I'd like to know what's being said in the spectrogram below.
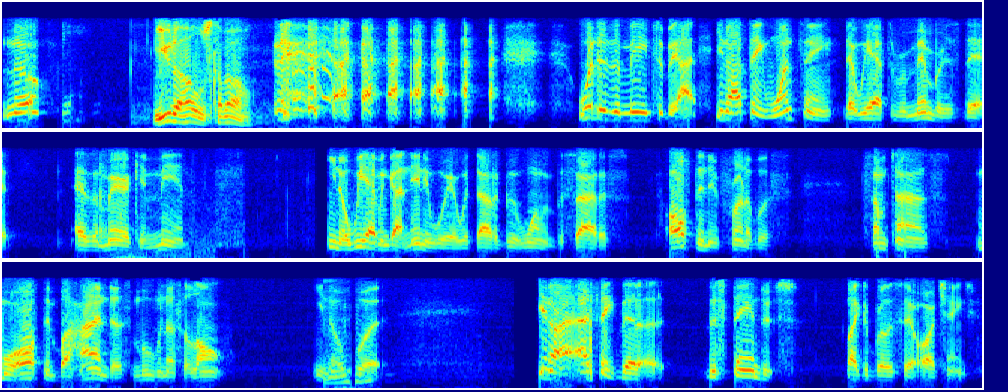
no. no. You the host, come on. what does it mean to be? I, you know, I think one thing that we have to remember is that as American men, you know, we haven't gotten anywhere without a good woman beside us, often in front of us, sometimes more often behind us, moving us along. You know, Mm-hmm. but you know, I, I think that uh, the standards, like the brother said, are changing,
